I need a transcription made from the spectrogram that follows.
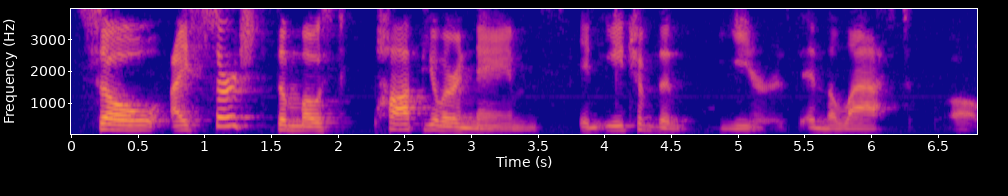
So I searched the most popular names in each of the years in the last um,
